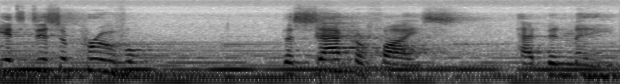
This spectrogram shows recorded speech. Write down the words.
its disapproval. The sacrifice had been made.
